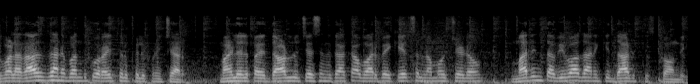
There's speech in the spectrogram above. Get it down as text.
ఇవాళ రాజధాని బంద్కు రైతులు పిలుపునిచ్చారు. మహిళలపై దాడులు చేసింది కాక వారిపై కేసులు నమోదు చేయడం మరింత వివాదానికి దారితీస్తోంది.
